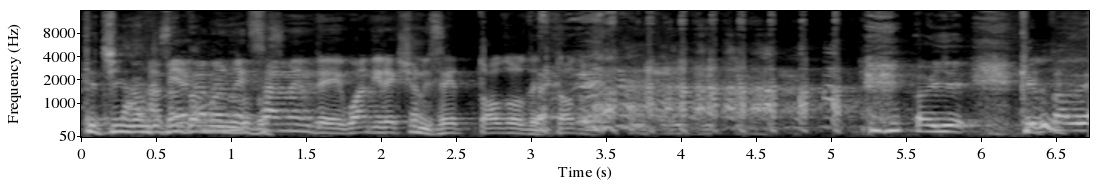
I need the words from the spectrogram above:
Qué chingón A mí hágame un examen de One Direction y sé todo de todo. Oye, qué padre.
